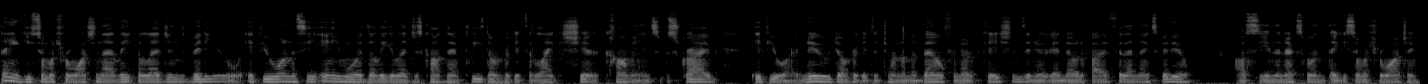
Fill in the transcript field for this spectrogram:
Thank you so much for watching that League of Legends video. If you want to see any more of the League of Legends content, please don't forget to like, share, comment, and subscribe. If you are new, don't forget to turn on the bell for notifications and you'll get notified for the next video. I'll see you in the next one. Thank you so much for watching.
